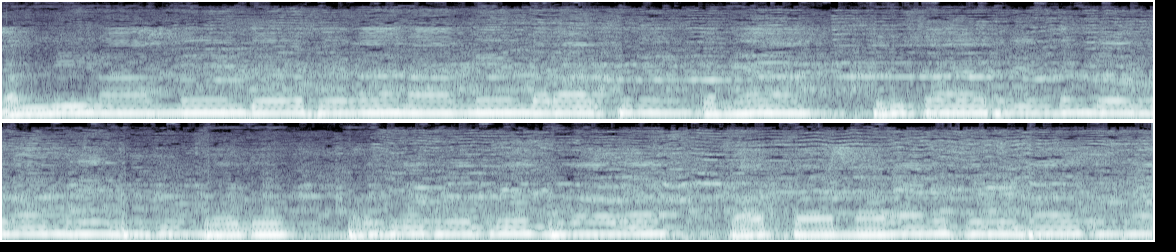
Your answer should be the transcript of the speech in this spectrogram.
వల్లీనామ్నీం దేవసేనానామ్నీం వరాక్షిణీం కన్యాం చతుస్సాగర పర్యంతం గోబ్రాహ్మణే అభ్యసువం భవతు. పరశువగోత్రోద్భవాయ సాక్షాత్ నారాయణ స్వరూపాయ కన్యా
